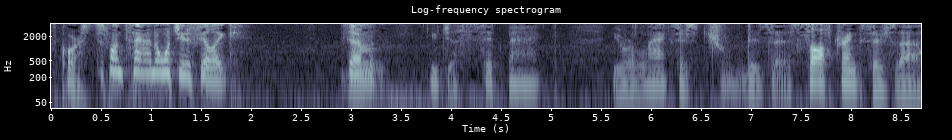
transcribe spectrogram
Of course. Just want to say, I don't want you to feel like Um, you just sit back, you relax. There's there's uh, soft drinks, there's uh,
